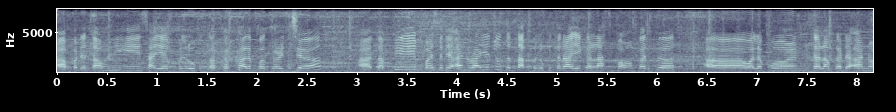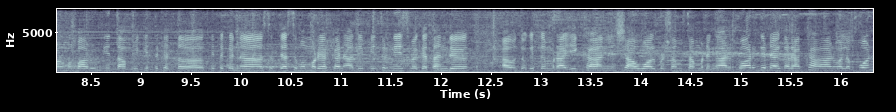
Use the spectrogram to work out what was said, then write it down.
uh, pada tahun ni saya perlu kekal bekerja Uh, tapi persediaan raya tu tetap perlu kita rayakan lah sebab orang kata uh, walaupun dalam keadaan normal baru ni tapi kita kata kita kena sentiasa memeriahkan Aidilfitri ni sebagai tanda uh, untuk kita meraihkan Syawal bersama-sama dengan keluarga dan rakan walaupun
